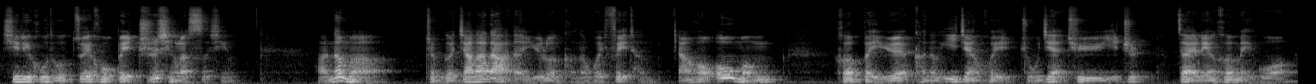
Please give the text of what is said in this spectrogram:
稀里糊涂最后被执行了死刑，啊，那么整个加拿大的舆论可能会沸腾，然后欧盟和北约可能意见会逐渐趋于一致，再联合美国，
